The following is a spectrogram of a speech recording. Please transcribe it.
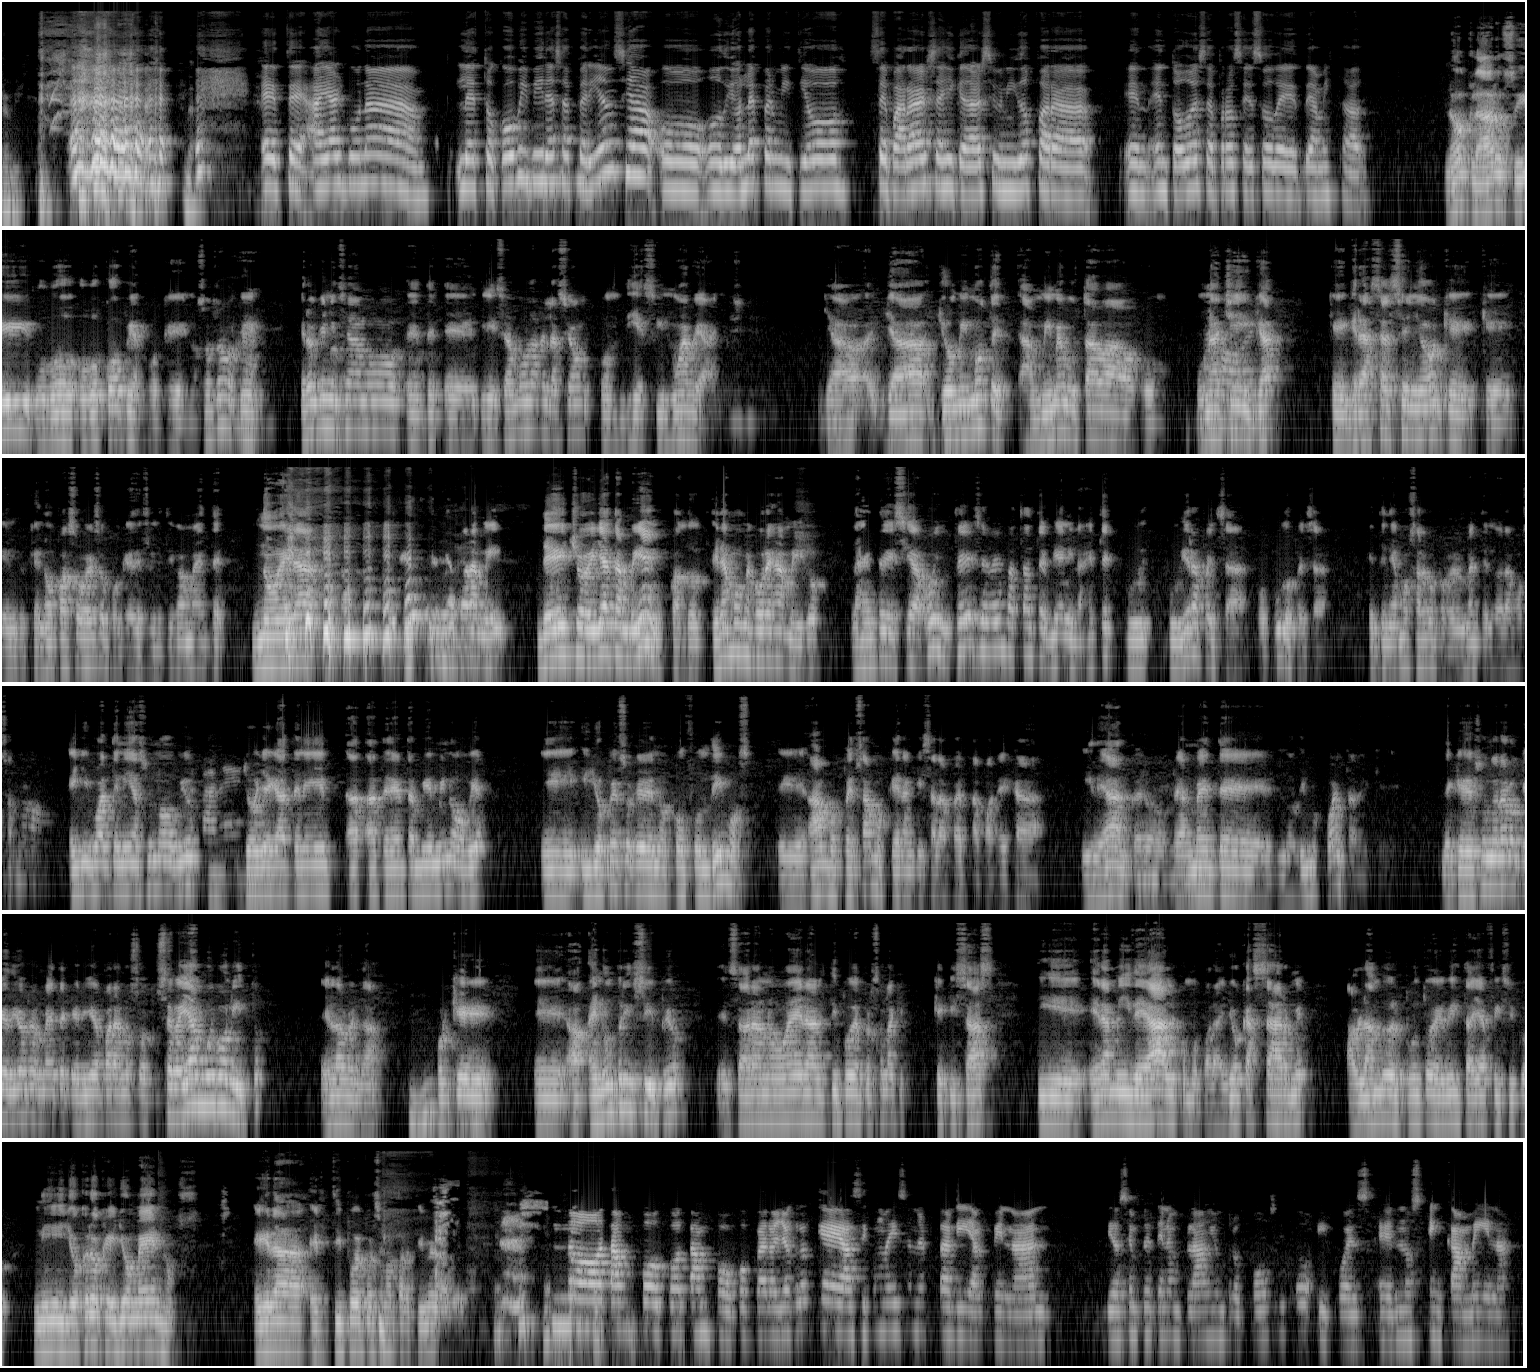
este, ¿Hay alguna, les tocó vivir esa experiencia o, Dios les permitió separarse y quedarse unidos para en, todo ese proceso de, amistad? No, claro, sí, hubo, hubo copias porque nosotros... Creo que iniciamos, eh, eh, iniciamos la relación con 19 años. Ya, ya yo mismo, te, a mí me gustaba una chica que gracias al Señor que, que, que, no pasó eso porque definitivamente no era para mí. De hecho, ella también, cuando éramos mejores amigos, la gente decía, oye, ustedes se ven bastante bien y la gente pudiera pensar o pudo pensar que teníamos algo, pero realmente no éramos amigos. Ella igual tenía su novio, yo llegué a tener, a, tener también mi novia, y yo pienso que nos confundimos, eh, ambos pensamos que eran quizá la, pareja ideal, pero realmente nos dimos cuenta de que, de que eso no era lo que Dios realmente quería para nosotros. Se veía muy bonito, es la verdad, porque eh, en un principio eh, Sara no era el tipo de persona que, que quizás y era mi ideal como para yo casarme, hablando del punto de vista ya físico, ni yo creo que yo menos era el tipo de persona para ti, No, tampoco, tampoco, pero yo creo que así como dice Neftali, al final Dios siempre tiene un plan y un propósito y pues Él nos encamina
